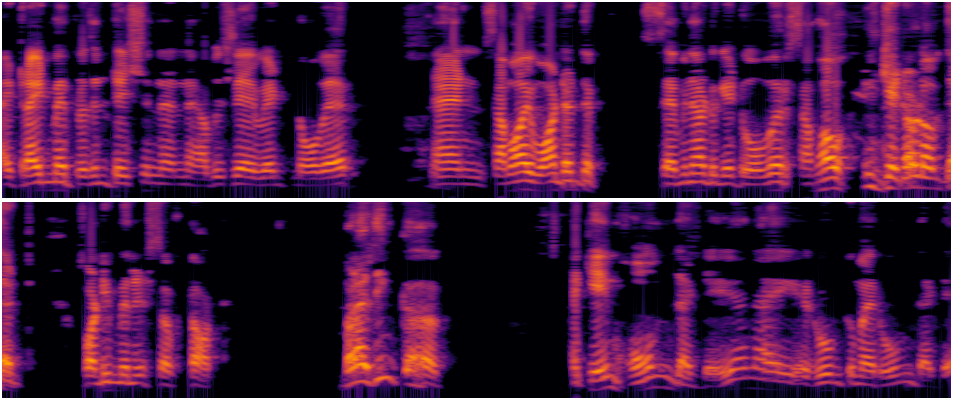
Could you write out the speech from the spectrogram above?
I tried my presentation and obviously i went nowhere. And somehow i wanted the seminar to get over somehow and get out of that 40 minutes of talk. But I think uh, I came home that day and I room to my room that day.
